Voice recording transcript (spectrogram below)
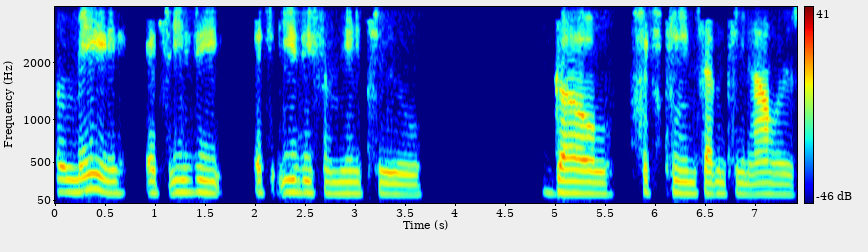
for me, it's easy. It's easy for me to go 16, 17 hours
